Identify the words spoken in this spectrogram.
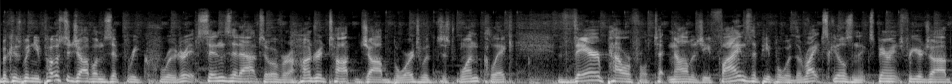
Because when you post a job on ZipRecruiter, it sends it out to over 100 top job boards with just one click. Their powerful technology finds the people with the right skills and experience for your job,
